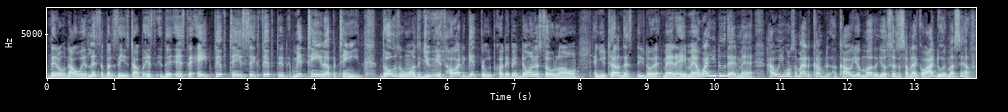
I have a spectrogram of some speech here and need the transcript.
They don't always listen, but it's easy to talk. But it's the, it's the 8, 15, 6, 15, mid teen, upper teen. Those are the ones that you it's hard to get through because they've been doing it so long. And you tell them that you know that man, hey man, why you do that, man? How would you want somebody to come to call your mother, your sister, something like, oh, I do it myself.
